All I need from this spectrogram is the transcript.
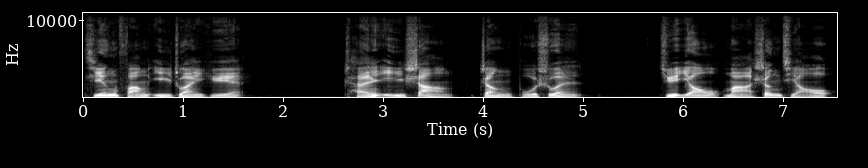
经房易传曰：“臣意上。”正不顺，绝腰马生角，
